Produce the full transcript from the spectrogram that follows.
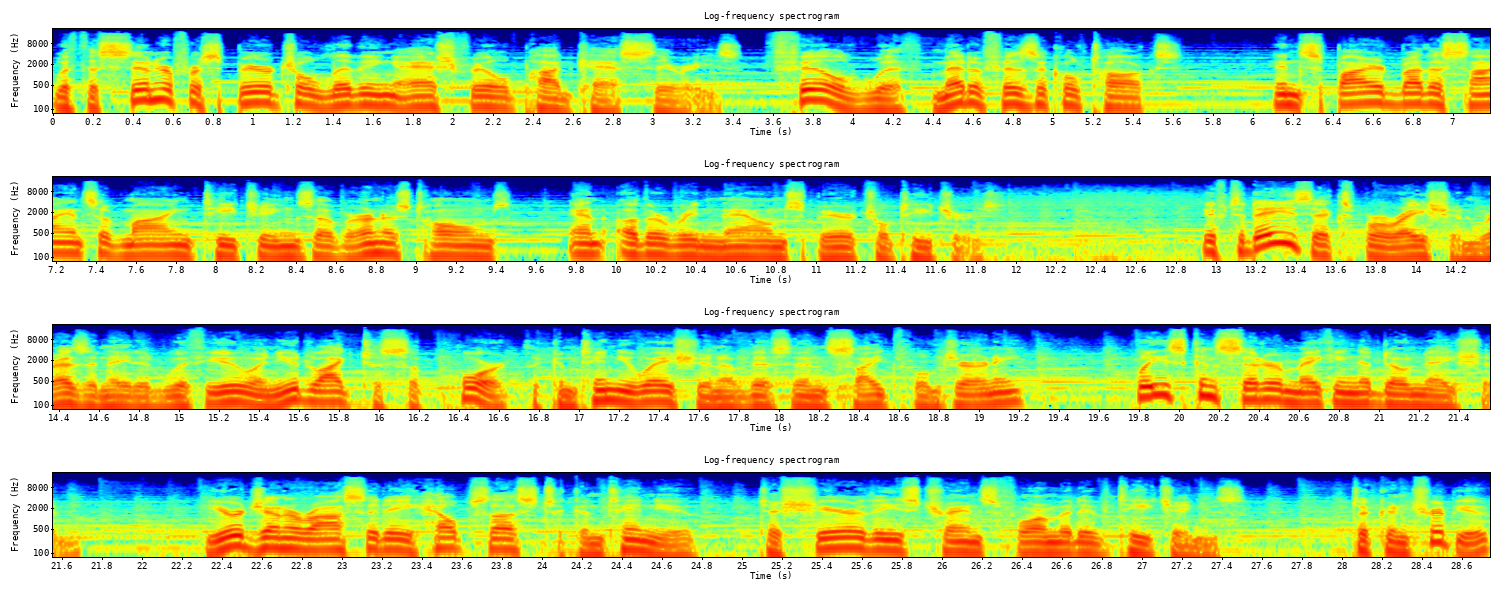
with the Center for Spiritual Living Asheville podcast series, filled with metaphysical talks inspired by the science of mind teachings of Ernest Holmes and other renowned spiritual teachers. If today's exploration resonated with you and you'd like to support the continuation of this insightful journey, please consider making a donation. Your generosity helps us to continue to share these transformative teachings. To contribute,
